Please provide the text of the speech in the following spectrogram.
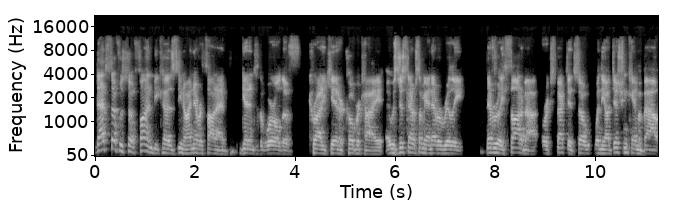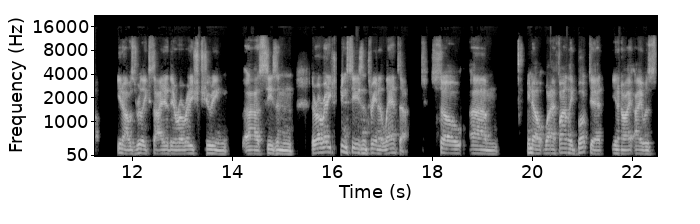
That stuff was so fun because, you know, I never thought I'd get into the world of Karate Kid or Cobra Kai. It was just never something I never really, never really thought about or expected. So when the audition came about, you know, I was really excited. They were already shooting uh, season, they're already shooting season three in Atlanta. So, um, you know, when I finally booked it, you know, I, I was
